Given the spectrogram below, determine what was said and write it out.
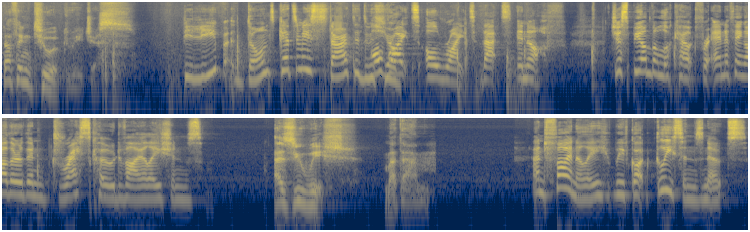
nothing too egregious. Philippe, don't get me started with All your. right, all right, that's enough. Just be on the lookout for anything other than dress code violations. As you wish, madame. And finally, we've got Gleason's notes.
